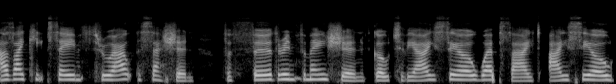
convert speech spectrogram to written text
As I keep saying throughout the session, for further information, go to the ICO website, ico.org.uk.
